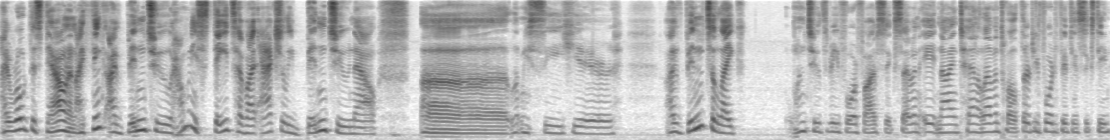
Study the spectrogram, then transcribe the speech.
I wrote this down and I think I've been to how many states have I actually been to now? Uh, let me see here. I've been to like 1, 2, 3, 4, 5, 6, 7, 8, 9, 10, 11, 12, 13, 14, 15, 16,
